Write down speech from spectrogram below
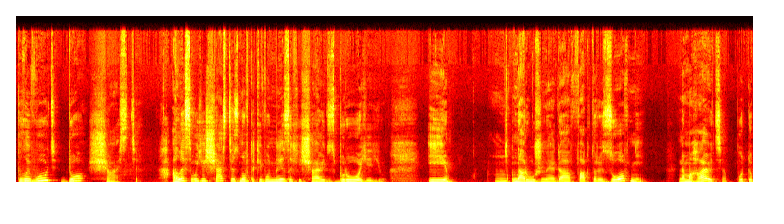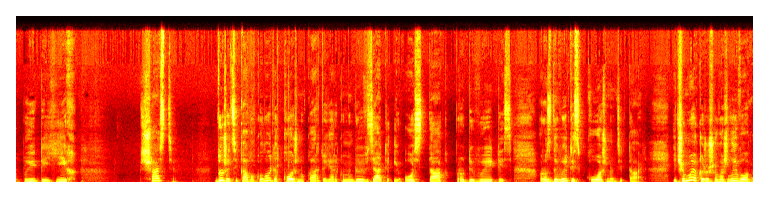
пливуть до щастя. Але своє щастя знов таки вони захищають зброєю. І наружні да, фактори зовні намагаються потопити їх щастя. Дуже цікава колода. Кожну карту я рекомендую взяти і ось так продивитись, роздивитись кожну деталь. І чому я кажу, що важливо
